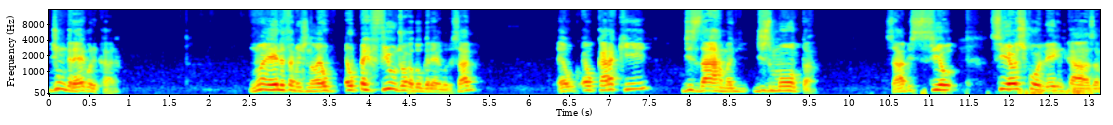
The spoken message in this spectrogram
de um Gregory, cara. Não é ele também, não. É o, é o perfil do jogador Gregory, sabe? É o, é o cara que desarma, desmonta, sabe? Se eu se eu escolher em casa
